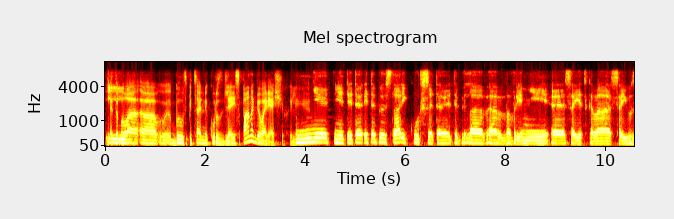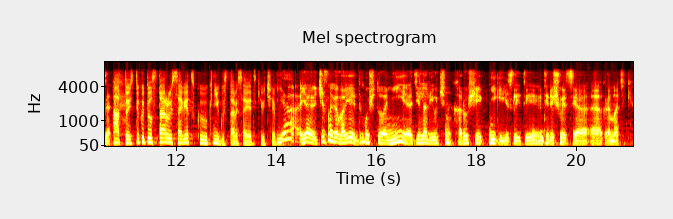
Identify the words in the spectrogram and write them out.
Это И- была, а, был специальный курс для испаноговорящих? Или... Нет, нет, это, это был старый курс, это, это было во, во времени э, Советского Союза. А, то есть ты купил старую советскую книгу, старый советский учебник? Я, я, честно говоря, я думаю, что они делали очень хорошие книги, если ты интересуешься э, грамматикой.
